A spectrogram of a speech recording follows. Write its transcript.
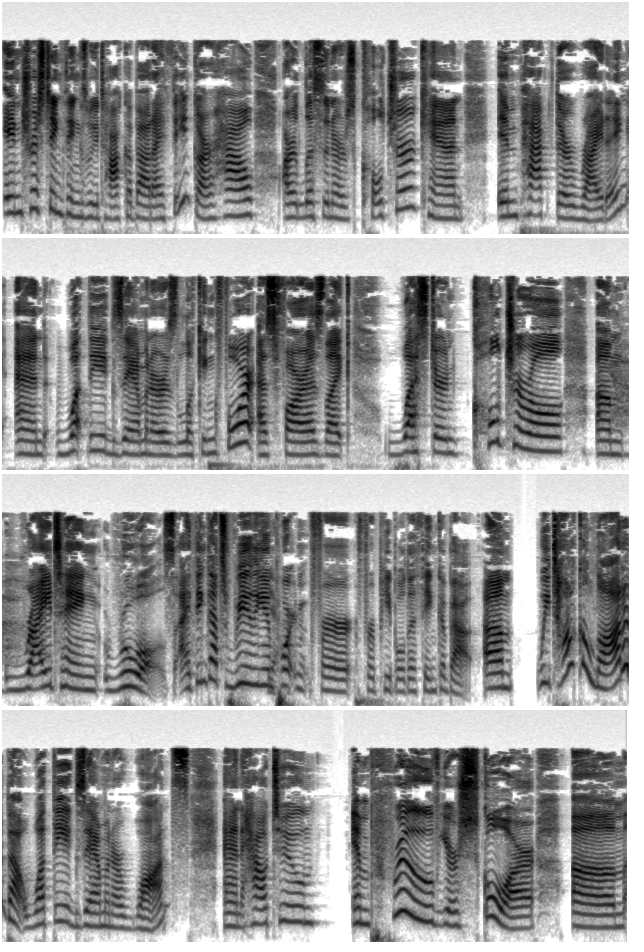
interesting things we talk about, I think, are how our listeners' culture can impact their writing and what the examiner is looking for as far as like Western cultural, um, writing rules. I think that's really important for, for people to think about. Um, we talk a lot about what the examiner wants and how to improve your score, um,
